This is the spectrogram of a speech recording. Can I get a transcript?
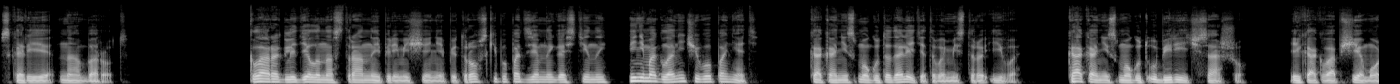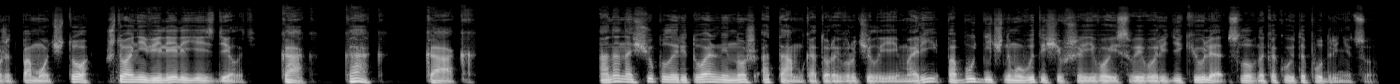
скорее наоборот. Клара глядела на странные перемещения Петровски по подземной гостиной и не могла ничего понять. Как они смогут одолеть этого мистера Ива? Как они смогут уберечь Сашу? И как вообще может помочь то, что они велели ей сделать? Как? Как? Как? Она нащупала ритуальный нож Атам, который вручила ей Мари, по-будничному вытащившая его из своего редикюля, словно какую-то пудреницу.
